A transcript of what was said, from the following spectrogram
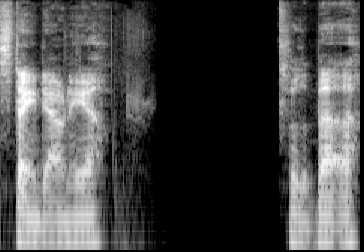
Staying down here. For the better.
